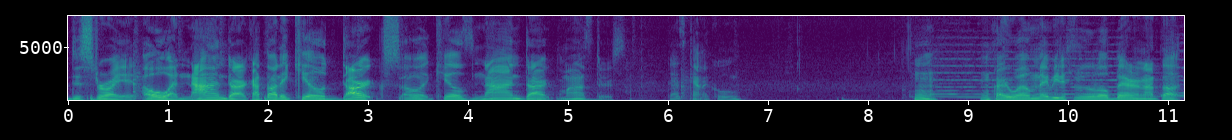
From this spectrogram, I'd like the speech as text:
destroy it. Oh, a non dark. I thought it killed darks. Oh, it kills non dark monsters. That's kind of cool. Hmm. Okay, well maybe this is a little better than I thought.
